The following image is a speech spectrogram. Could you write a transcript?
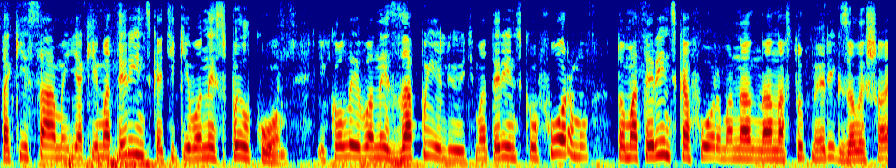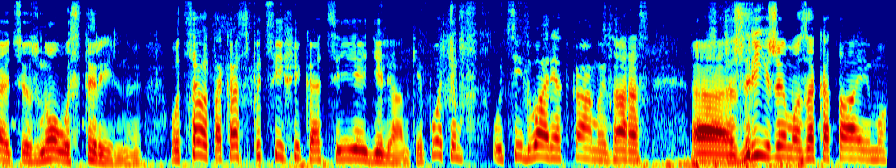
такі самі, як і материнська, тільки вони з пилком. І коли вони запилюють материнську форму, то материнська форма на, на наступний рік залишається знову стерильною. Оце така специфіка цієї ділянки. Потім у ці два рядка ми зараз е, зріжемо, закатаємо,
